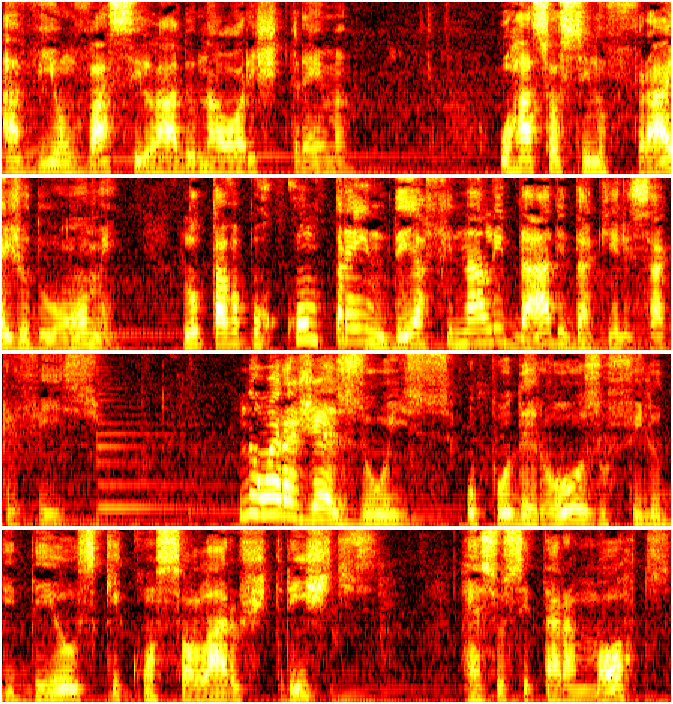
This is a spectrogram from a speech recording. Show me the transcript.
haviam vacilado na hora extrema. O raciocínio frágil do homem lutava por compreender a finalidade daquele sacrifício. Não era Jesus, o poderoso Filho de Deus, que consolara os tristes, ressuscitara mortos,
